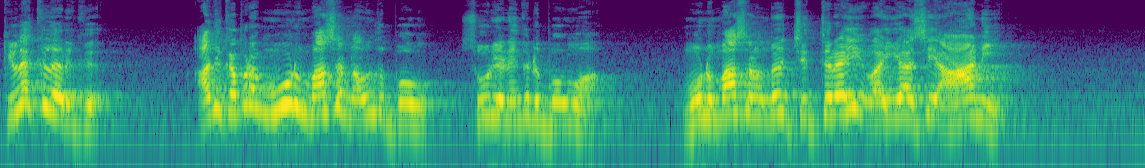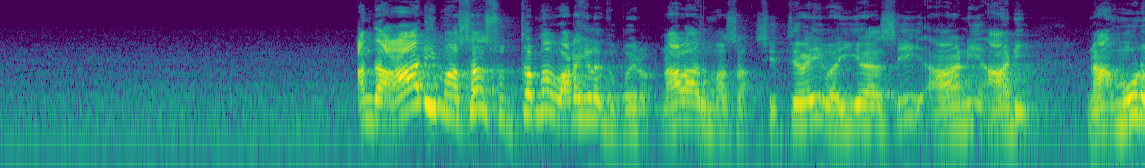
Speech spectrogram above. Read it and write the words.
கிழக்கில் இருக்குது அதுக்கப்புறம் மூணு மாதம் நவுந்து போகும். சூரியன் எங்கிட்டு போவோம் மூணு மாதம் வந்து சித்திரை வைகாசி ஆனி. அந்த ஆடி மாதம் சுத்தமாக வடகிழக்கு போயிடும் நாலாவது மாதம் சித்திரை வைகாசி ஆணி ஆடி. நான் மூணு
